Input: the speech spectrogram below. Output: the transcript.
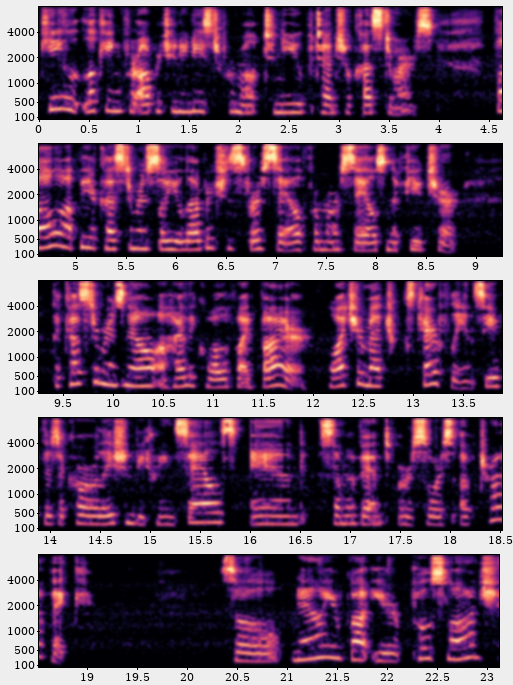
Keep looking for opportunities to promote to new potential customers. Follow up with your customers so you leverage this first sale for more sales in the future. The customer is now a highly qualified buyer. Watch your metrics carefully and see if there's a correlation between sales and some event or source of traffic. So now you've got your post-launch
